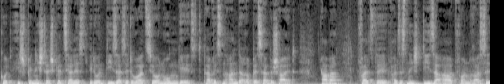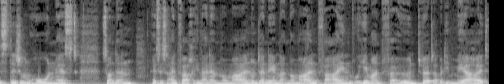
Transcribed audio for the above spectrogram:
Gut, ich bin nicht der Spezialist, wie du in dieser Situation umgehst. Da wissen andere besser Bescheid. Aber falls, de, falls es nicht diese Art von rassistischem Hohn ist, sondern es ist einfach in einem normalen Unternehmen, einem normalen Verein, wo jemand verhöhnt wird, aber die Mehrheit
